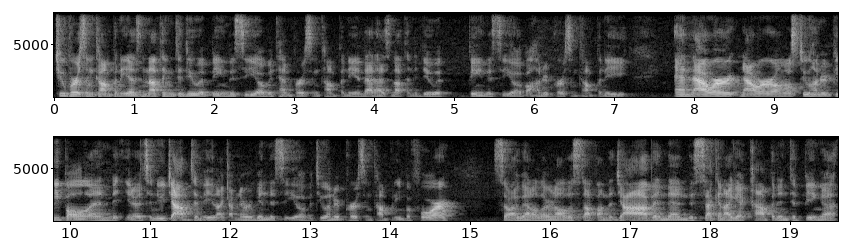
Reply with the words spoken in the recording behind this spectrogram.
two person company has nothing to do with being the CEO of a 10 person company. And that has nothing to do with being the CEO of a 100 person company and now we're now we're almost 200 people and you know it's a new job to me. Like i've never been the ceo of a 200 person company before so i've got to learn all this stuff on the job. And then the second i get competent at being a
